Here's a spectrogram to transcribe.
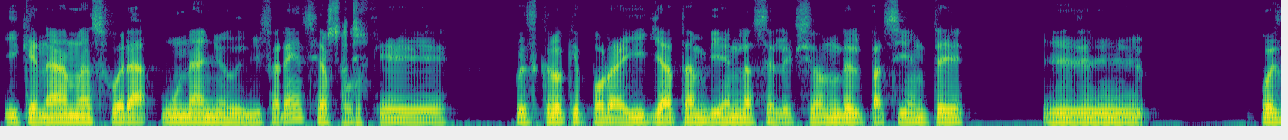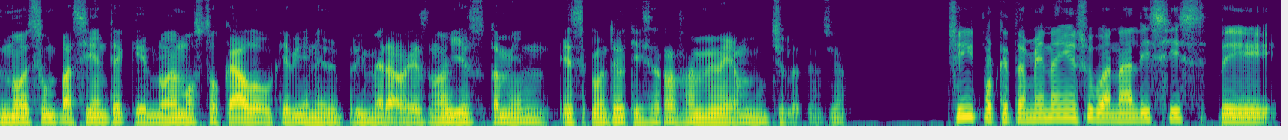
y que nada más fuera un año de diferencia, porque pues creo que por ahí ya también la selección del paciente, eh, pues no es un paciente que no hemos tocado o que viene de primera vez, ¿no? Y eso también, ese comentario que dice Rafa, a mí me llamó mucho la atención. Sí, porque también hay un subanálisis de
